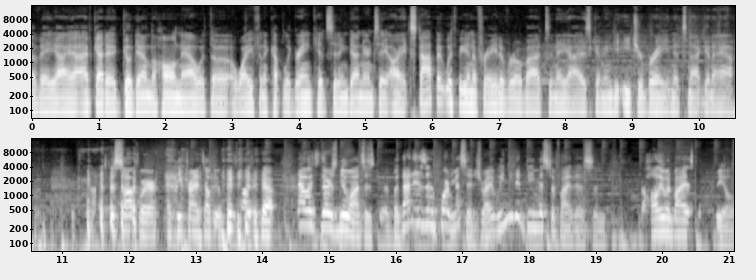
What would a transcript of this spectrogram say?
of AI. I've got to go down the hall now with a, a, wife and a couple of grandkids sitting down there and say, "All right, stop it with being afraid of robots and AIs coming to eat your brain. It's not going to happen." It's the software. I keep trying to tell people. yeah. Now it's there's nuances to it, but that is an important message, right? We need to demystify this, and the Hollywood bias is real.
